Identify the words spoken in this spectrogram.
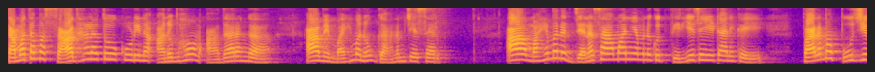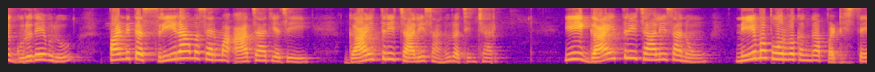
తమ తమ సాధనలతో కూడిన అనుభవం ఆధారంగా ఆమె మహిమను గానం చేశారు. ఆ మహిమను జనసామాన్యమునకు తెలియజేయటానికై పరమ పూజ్య గురుదేవులు పండిత శ్రీరామ శర్మ ఆచార్యజీ గాయత్రి చాలీసాను రచించారు. ఈ గాయత్రి చాలీసాను నియమపూర్వకంగా పఠిస్తే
